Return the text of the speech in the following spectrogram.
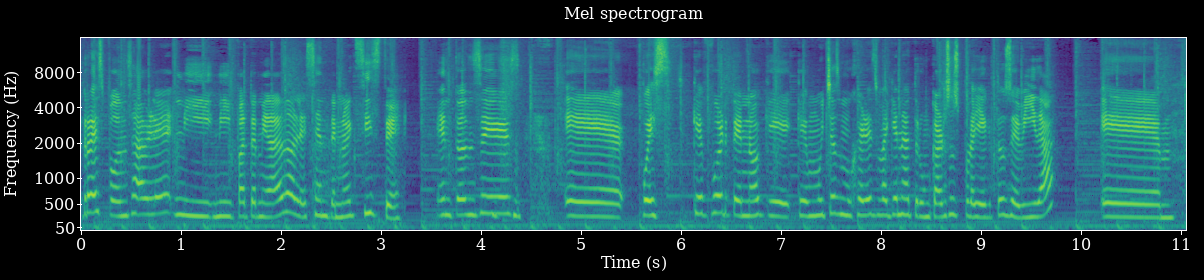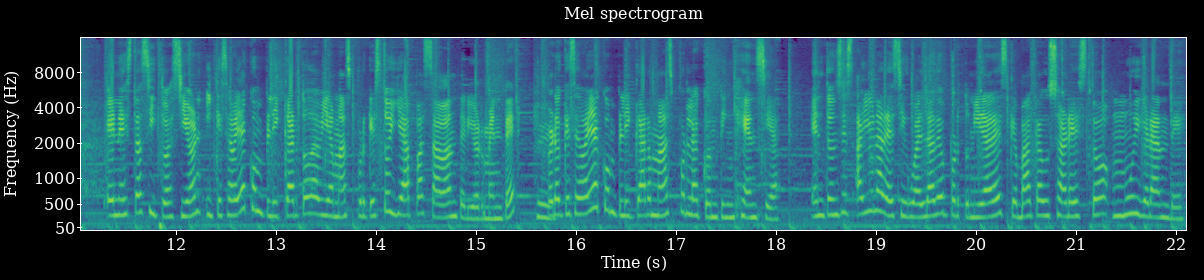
responsable ni, ni paternidad adolescente, no existe. Entonces, eh, pues qué fuerte, ¿no? Que, que, muchas mujeres vayan a truncar sus proyectos de vida. Eh, en esta situación y que se vaya a complicar todavía más, porque esto ya pasaba anteriormente, pero que se vaya a complicar más por la contingencia. Entonces hay una desigualdad de oportunidades que va a causar esto muy grande.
